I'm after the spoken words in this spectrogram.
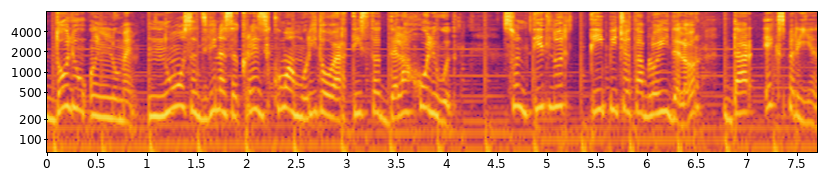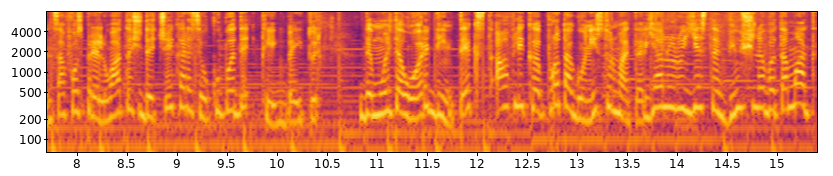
Doliu în lume. Nu o să-ți vină să crezi cum a murit o artistă de la Hollywood. Sunt titluri tipice tabloidelor, dar experiența a fost preluată și de cei care se ocupă de clickbait-uri. De multe ori, din text, afli că protagonistul materialului este viu și nevătămat,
